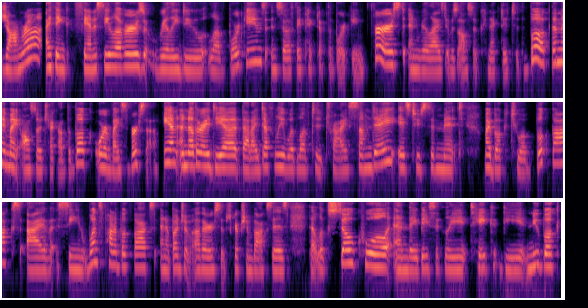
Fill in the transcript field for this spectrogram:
genre, I think fantasy lovers really do love board games. And so if they picked up the board game first and realized it was also connected to the book, then they might also check out the book or or vice versa. And another idea that I definitely would love to try someday is to submit my book to a book box. I've seen Once Upon a Book Box and a bunch of other subscription boxes that look so cool. And they basically take the new book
